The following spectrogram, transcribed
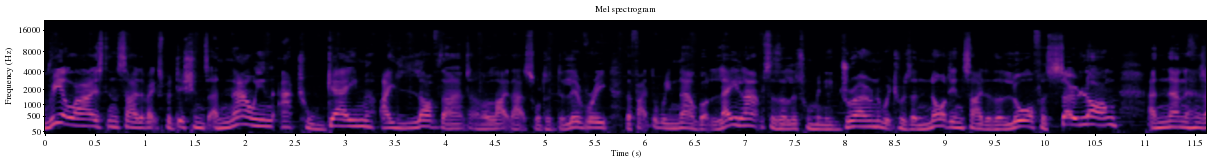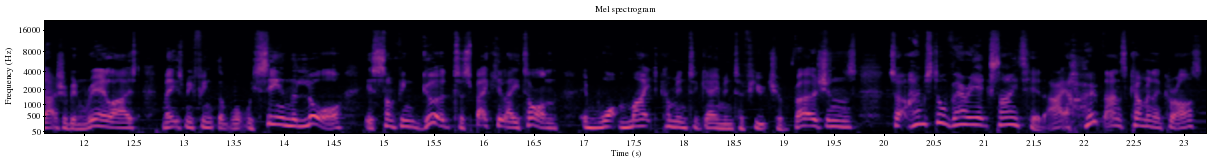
realized inside of expeditions and now in actual game. I love that and I like that sort of delivery. The fact that we now got Laelaps as a little mini drone, which was a nod inside of the lore for so long and then has actually been realized, makes me think that what we see in the lore is something good to speculate on in what might come into game into future versions. So I'm still very excited. I hope that's coming across.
